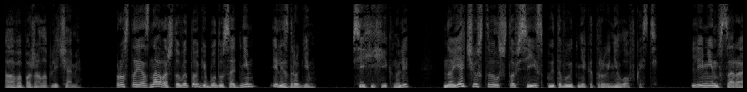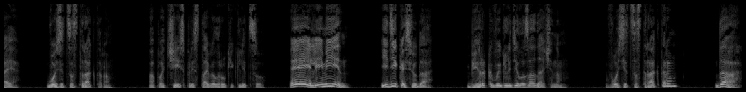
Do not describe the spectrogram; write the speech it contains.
Ава пожала плечами. Просто я знала, что в итоге буду с одним или с другим. Все хихикнули, но я чувствовал, что все испытывают некоторую неловкость. Лемин в сарае, возится с трактором. Папа Чейз приставил руки к лицу. «Эй, Лемин, иди-ка сюда!» Берг выглядел озадаченным. «Возится с трактором?» «Да.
